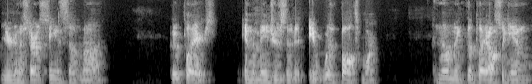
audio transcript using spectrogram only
you're going to start seeing some uh, good players in the majors with Baltimore, and they'll make the playoffs again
